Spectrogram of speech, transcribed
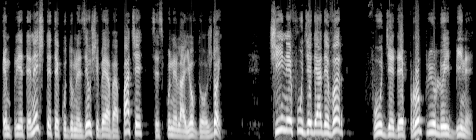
Împrietenește-te cu Dumnezeu și vei avea pace, se spune la Iov 22. Cine fuge de adevăr, fuge de propriul lui bine,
